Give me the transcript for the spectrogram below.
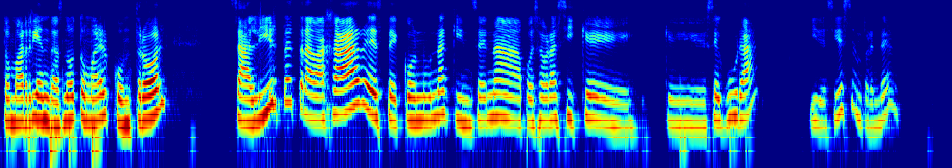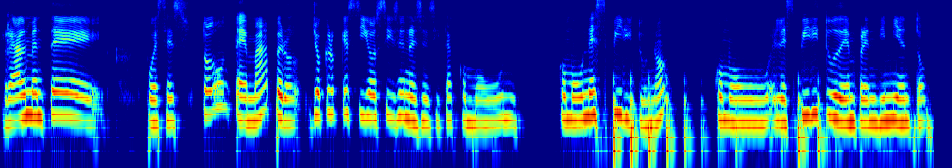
tomar riendas, ¿no? Tomar el control, salirte a trabajar este, con una quincena pues ahora sí que, que segura y decides emprender. Realmente, pues es todo un tema, pero yo creo que sí o sí se necesita como un, como un espíritu, ¿no? Como el espíritu de emprendimiento.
